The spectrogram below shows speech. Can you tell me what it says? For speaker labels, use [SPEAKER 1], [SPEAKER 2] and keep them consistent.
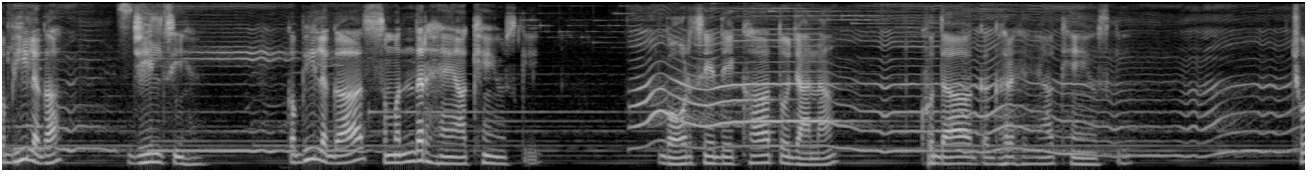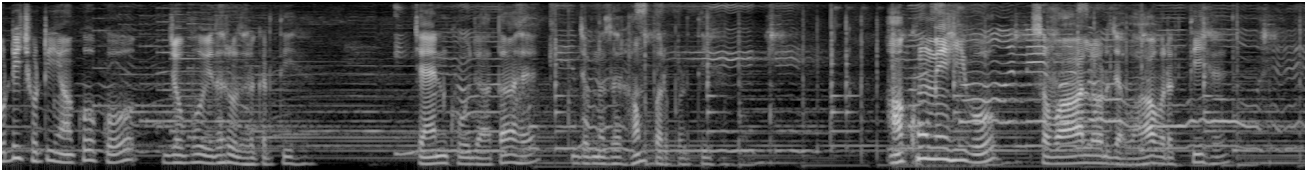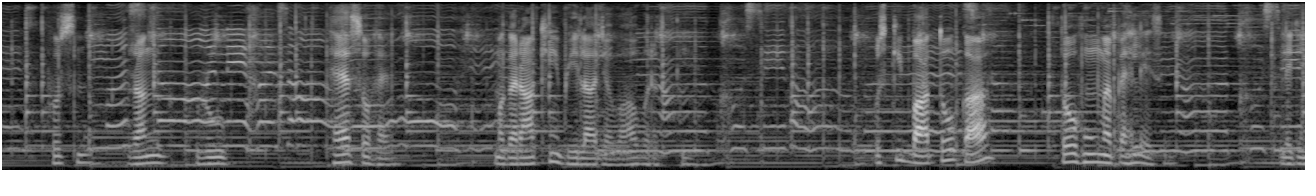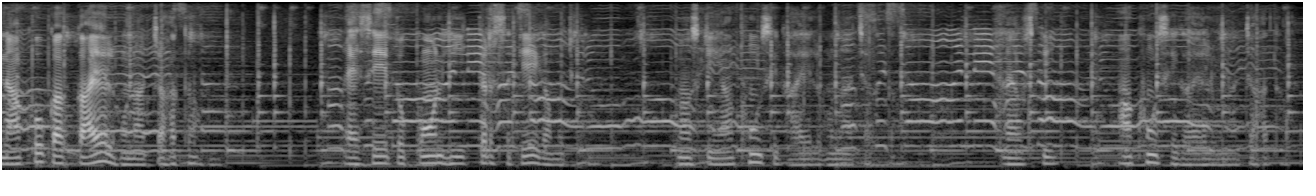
[SPEAKER 1] कभी लगा झील सी है, कभी लगा समंदर हैं आँखें उसकी। गौर से देखा तो जाना, खुदा का घर है आँखें उसकी। छोटी छोटी आँखों को जब वो इधर उधर करती है, चैन खो जाता है जब नज़र हम पर पड़ती है। आँखों में ही वो सवाल और जवाब रखती है, हुस्न, रंग, रूप। है सो है, मगर आँखें भी लाजवाब रखती हैं। उसकी बातों का तो हूँ मैं पहले से, लेकिन आँखों का कायल होना चाहता हूँ। ऐसे तो कौन ही कर सकेगा मुझको? मैं उसकी आँखों से घायल होना चाहता हूँ। मैं उसकी आँखों से घायल होना चाहता हूँ।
